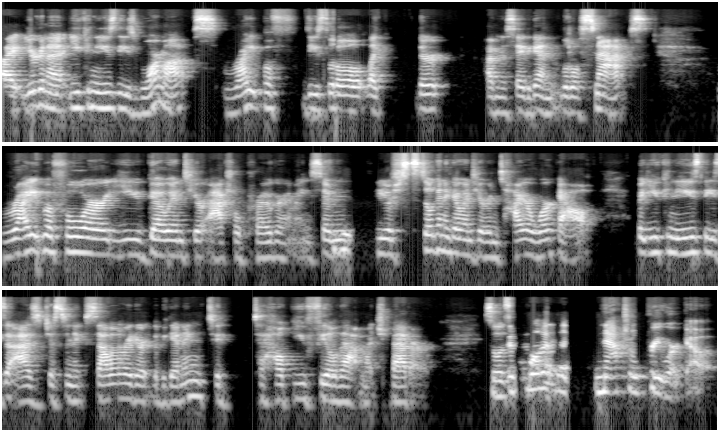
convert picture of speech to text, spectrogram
Right? You're gonna you can use these warm ups right before these little like they're I'm going to say it again, little snacks right before you go into your actual programming. So mm-hmm. you're still going to go into your entire workout, but you can use these as just an accelerator at the beginning to to help you feel that much better. So let's call it like natural pre-workout.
